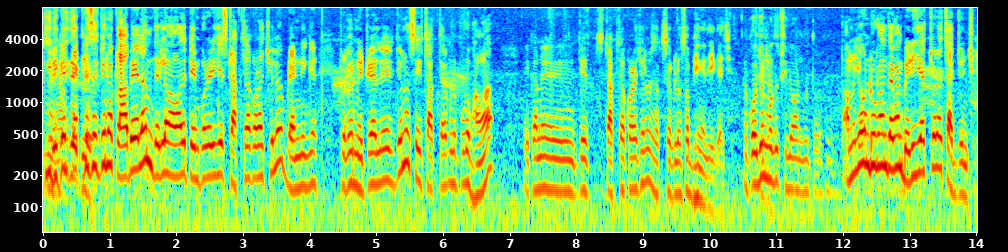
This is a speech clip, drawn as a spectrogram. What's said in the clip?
ক্রিকেট প্র্যাকটিসের জন্য ক্লাবে এলাম দেখলাম আমাদের টেম্পোরারি যে স্ট্রাকচার করা ছিল ব্র্যান্ডিংয়ের টোটাল মেটেরিয়ালের জন্য সেই স্ট্রাকচারগুলো পুরো ভাঙা। এখানে যে স্ট্রাকচার করা ছিল সেগুলো সব ভেঙে দিয়ে গেছে। কজন মতো ছিল আর্মির আমি যখন ঢুকলাম দেখলাম বেরিয়ে যাচ্ছে ওরা চারজন ছিল।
